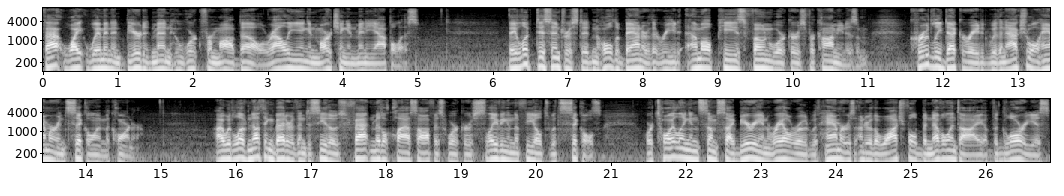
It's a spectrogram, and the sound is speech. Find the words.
fat white women and bearded men who work for Ma Bell rallying and marching in Minneapolis. They look disinterested and hold a banner that read MLP's Phone Workers for Communism, crudely decorated with an actual hammer and sickle in the corner. I would love nothing better than to see those fat middle class office workers slaving in the fields with sickles, or toiling in some Siberian railroad with hammers under the watchful, benevolent eye of the glorious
